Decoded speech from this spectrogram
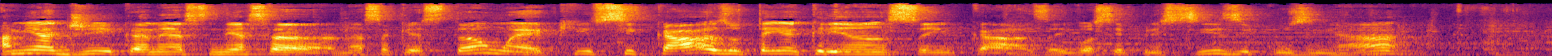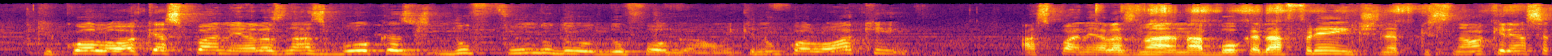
a minha dica nessa, nessa, nessa questão é que se caso tenha criança em casa e você precise cozinhar, que coloque as panelas nas bocas do fundo do, do fogão e que não coloque as panelas na, na, boca da frente, né? Porque senão a criança,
